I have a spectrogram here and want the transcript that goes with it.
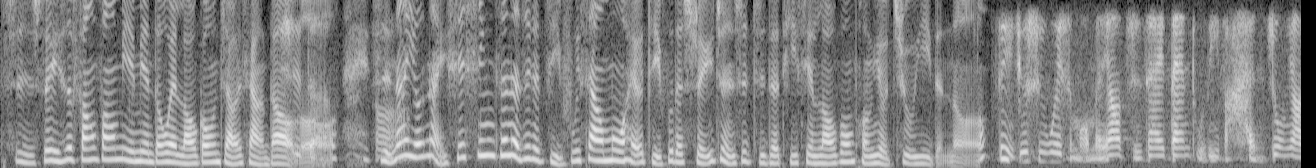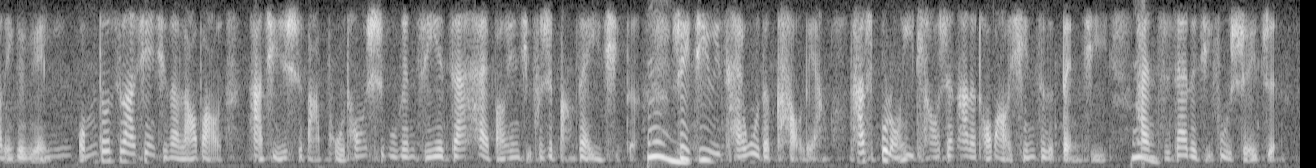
是，所以是方方面面都为劳工着想到了。是，是，那有哪些新增的这个给付项目，还有给付的水准是值得提醒劳工朋友注意的呢？这也就是为什么我们要职灾单独立法很重要的一个原因。我们都知道，现行的劳保它其实是把普通事故跟职业灾害保险给付是绑在一起的。嗯，所以基于财务的考量，它是不容易调升它的投保薪资的等级和职灾的给付水准。嗯，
